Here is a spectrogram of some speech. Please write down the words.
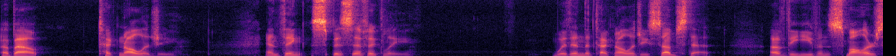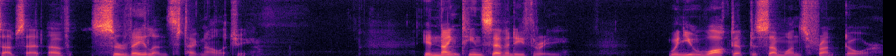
about technology and think specifically within the technology subset of the even smaller subset of surveillance technology. In 1973, when you walked up to someone's front door,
